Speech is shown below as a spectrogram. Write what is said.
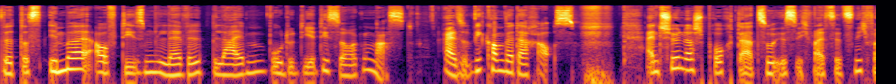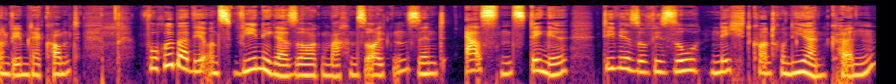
wird das immer auf diesem Level bleiben, wo du dir die Sorgen machst. Also, wie kommen wir da raus? Ein schöner Spruch dazu ist, ich weiß jetzt nicht, von wem der kommt, Worüber wir uns weniger Sorgen machen sollten, sind erstens Dinge, die wir sowieso nicht kontrollieren können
